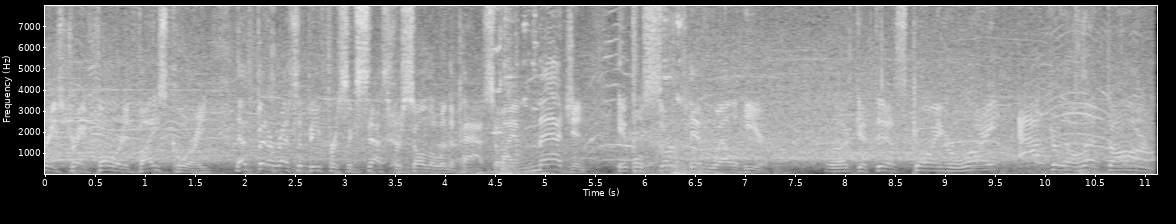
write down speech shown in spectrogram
Pretty straightforward advice, Corey. That's been a recipe for success for Solo in the past, so I imagine it will serve him well here. Look at this, going right after the left arm.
